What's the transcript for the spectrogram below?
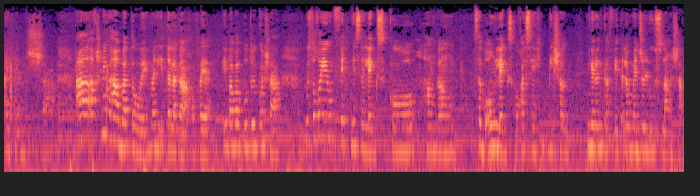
Ayan siya. Ah, actually, mahaba to eh. Maliit talaga ako. Kaya, ipapaputol ko siya. Gusto ko yung fit niya sa legs ko hanggang sa buong legs ko kasi hindi siya ganun ka-fit. Alam mo, medyo loose lang siya.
